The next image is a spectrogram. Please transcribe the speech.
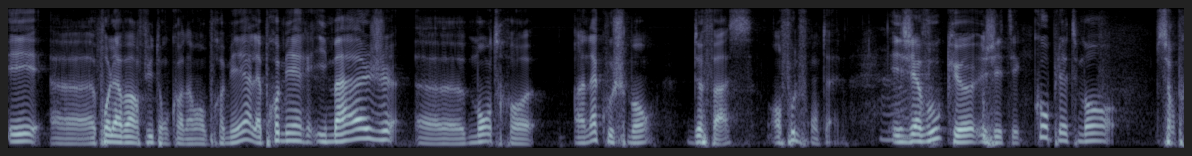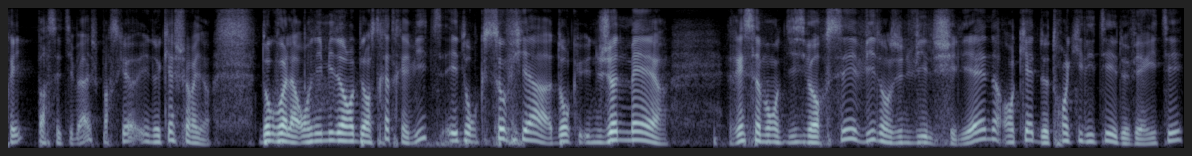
Et euh, pour l'avoir vu donc en avant-première, la première image euh, montre euh, un accouchement de face, en full frontal. Et j'avoue que j'étais complètement surpris par cette image parce qu'il ne cache rien. Donc voilà, on est mis dans l'ambiance très très vite. Et donc Sophia, donc une jeune mère récemment divorcée, vit dans une ville chilienne en quête de tranquillité et de vérité.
